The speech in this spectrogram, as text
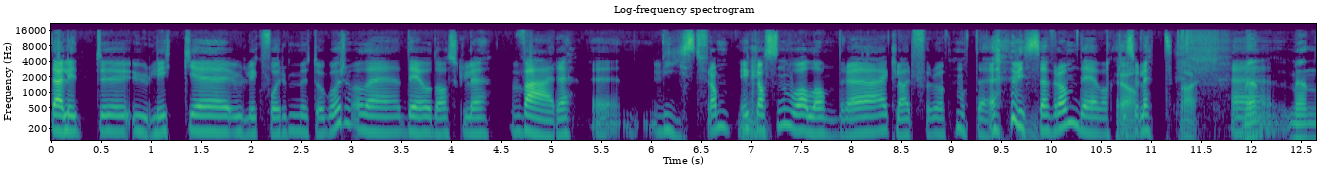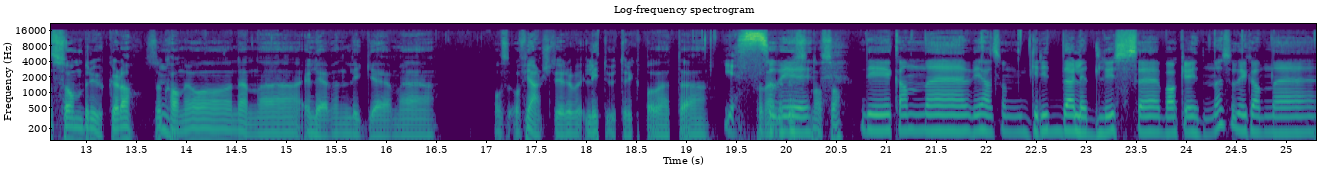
det er litt uh, ulik, uh, ulik form ute og går. Og det, det å da skulle være uh, vist fram i Mm. klassen, hvor alle andre er klar for å på en måte vise seg fram, det var ikke så lett. Men, men som bruker, da, så Mm. kan jo denne eleven ligge med og, og fjernstyre litt uttrykk på dette yes, på så denne de, bussen også. de kan, eh, vi har sånn grid av LED-lys eh, bak øynene, så de kan eh,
